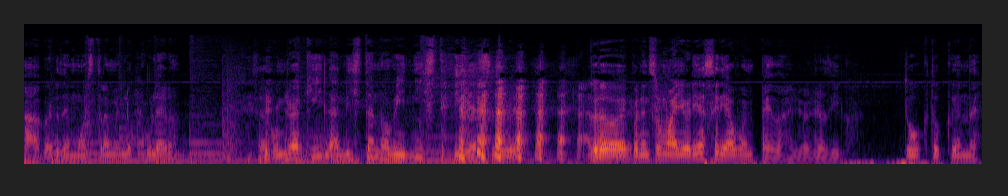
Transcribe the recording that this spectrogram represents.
a ver, demuéstramelo, culero. Según yo aquí, la lista no viniste, y así, güey. Pero, pero en su mayoría sería buen pedo, yo, yo digo. ¿Tú, tú qué onda?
